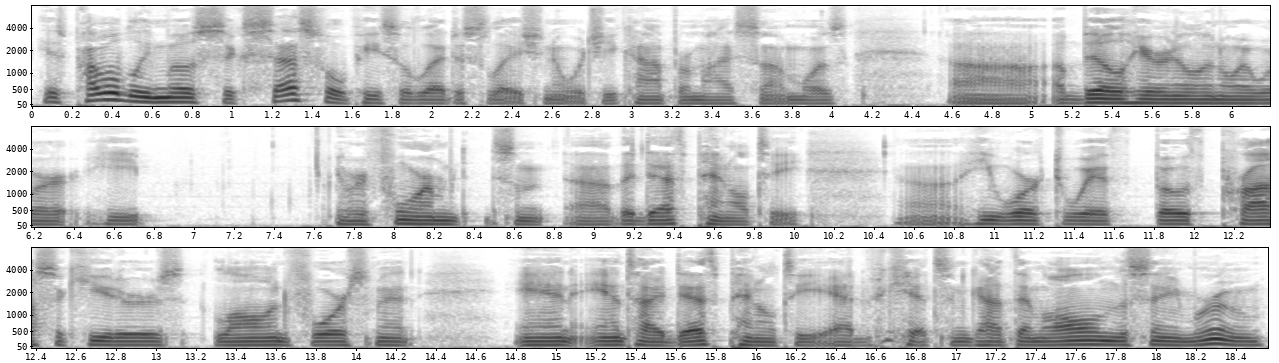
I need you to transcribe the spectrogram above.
His probably most successful piece of legislation in which he compromised some was uh, a bill here in Illinois where he reformed some uh, the death penalty. Uh, he worked with both prosecutors, law enforcement, and anti-death penalty advocates, and got them all in the same room.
